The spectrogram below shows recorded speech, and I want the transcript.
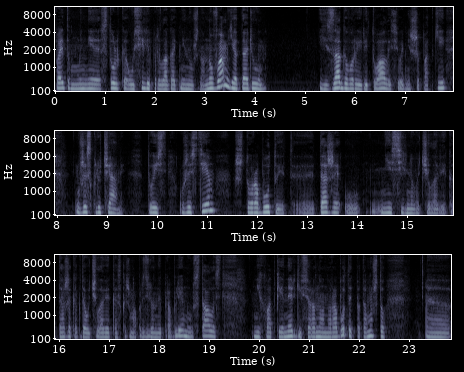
Поэтому мне столько усилий прилагать не нужно. Но вам я дарю и заговоры, и ритуалы, сегодня шепотки уже с ключами. То есть уже с тем, что работает э, даже у несильного человека, даже когда у человека, скажем, определенные проблемы, усталость, нехватки энергии, все равно оно работает, потому что э,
